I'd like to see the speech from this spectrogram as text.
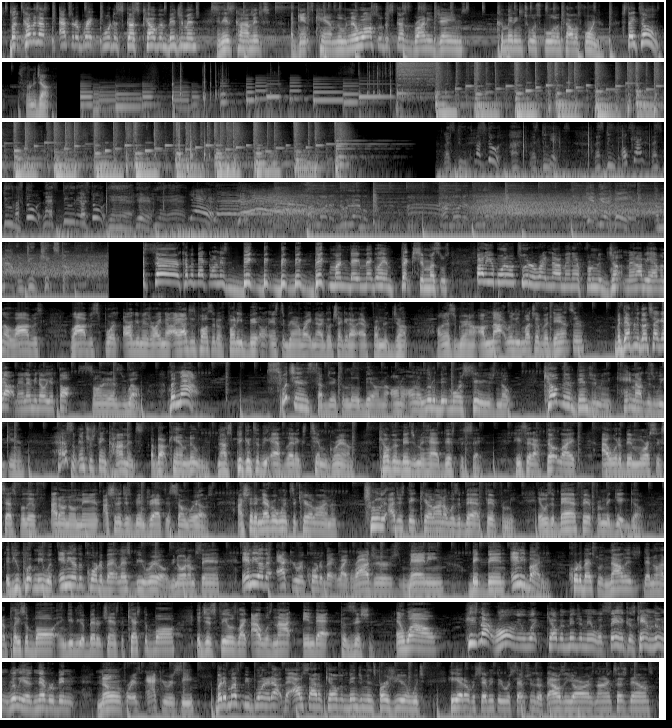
But coming up after the break, we'll discuss Kelvin Benjamin and his comments against Cam Newton. And we'll also discuss Bronny James committing to a school in California. Stay tuned. It's from the jump. Yeah. Yeah. Yeah. Yeah. Yeah. yeah. I'm on a new level. I'm on a new level. Give your head a Mountain Dew kickstart. Yes, sir. Coming back on this big, big, big, big, big Monday, man. Go ahead and flex your muscles. Follow your boy on Twitter right now, man. From the jump, man. I'll be having the livest, livest sports arguments right now. I, I just posted a funny bit on Instagram right now. Go check it out at From the Jump on Instagram. I'm not really much of a dancer. But definitely go check it out, man. Let me know your thoughts on it as well. But now, switching subjects a little bit on a, on a, on a little bit more serious note, Kelvin Benjamin came out this weekend, had some interesting comments about Cam Newton. Now, speaking to the Athletic's Tim Graham, Kelvin Benjamin had this to say. He said, I felt like I would have been more successful if, I don't know, man, I should have just been drafted somewhere else. I should have never went to Carolina. Truly, I just think Carolina was a bad fit for me. It was a bad fit from the get-go. If you put me with any other quarterback, let's be real, you know what I'm saying? Any other accurate quarterback like Rodgers, Manning, Big Ben, anybody, quarterbacks with knowledge that know how to place a ball and give you a better chance to catch the ball, it just feels like I was not in that position. And while he's not wrong in what Kelvin Benjamin was saying, because Cam Newton really has never been known for his accuracy, but it must be pointed out that outside of Kelvin Benjamin's first year, in which he had over 73 receptions, 1,000 yards, nine touchdowns,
